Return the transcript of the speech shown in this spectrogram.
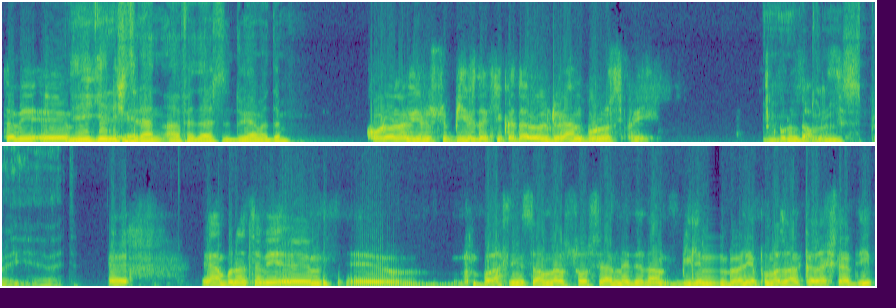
tabii, e, Neyi geliştiren e, affedersiniz duyamadım. Koronavirüsü bir dakikada öldüren burun spreyi. Burun damlası. Burun spreyi evet. Evet. Yani buna tabii e, e, bazı insanlar sosyal medyadan bilim böyle yapılmaz arkadaşlar deyip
